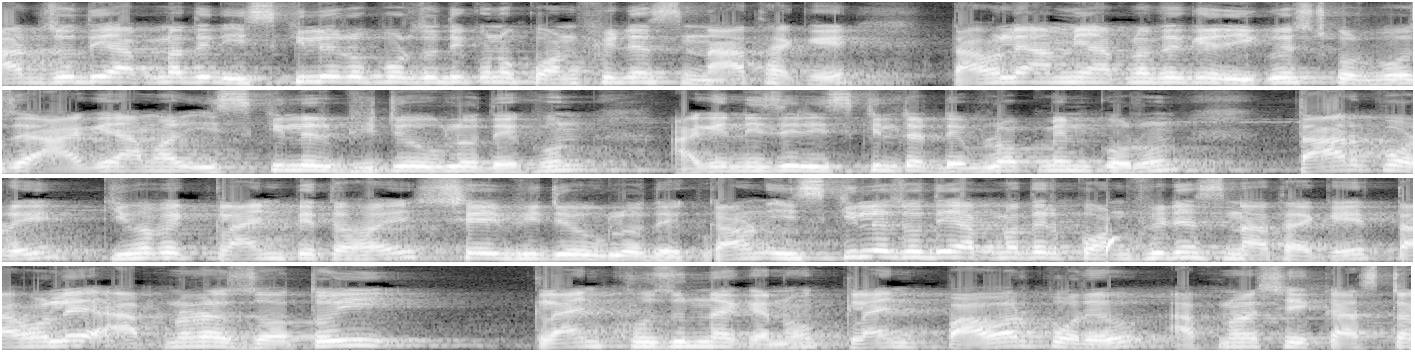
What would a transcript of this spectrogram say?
আর যদি আপনাদের স্কিলের ওপর যদি কোনো কনফিডেন্স না থাকে তাহলে আমি আপনাদেরকে রিকোয়েস্ট করব যে আগে আমার স্কিলের ভিডিওগুলো দেখুন, আগে নিজের স্কিলটা ডেভেলপমেন্ট করুন, তারপরে কীভাবে ক্লায়েন্ট পেতে হয় সেই ভিডিওগুলো দেখুন। কারণ স্কিলে যদি আপনাদের কনফিডেন্স না থাকে, তাহলে আপনারা যতই ক্লায়েন্ট খুঁজুন না কেন ক্লায়েন্ট পাওয়ার পরেও আপনারা সেই কাজটা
